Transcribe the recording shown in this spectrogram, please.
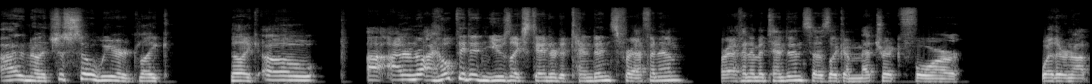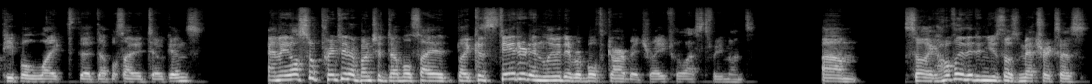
I don't know. It's just so weird. Like they're like, oh, I, I don't know. I hope they didn't use like standard attendance for FNM or FNM attendance as like a metric for whether or not people liked the double sided tokens. And they also printed a bunch of double sided like because standard and limited were both garbage, right, for the last three months. Um, so like hopefully they didn't use those metrics as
